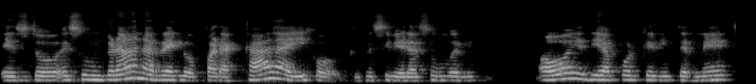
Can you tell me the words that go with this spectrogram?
Esto es un gran arreglo para cada hijo que recibiera su muerte. Hoy en día porque el internet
